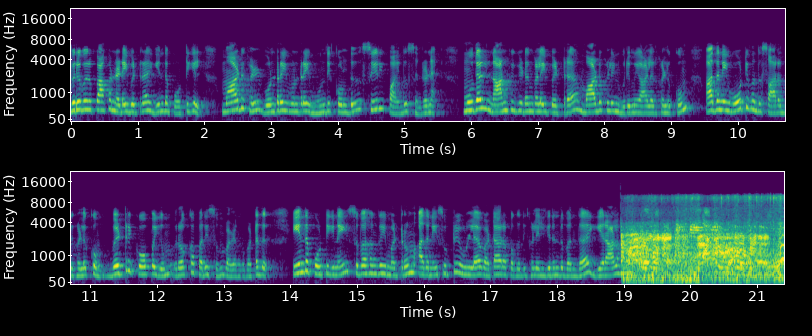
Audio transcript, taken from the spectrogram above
விறுவிறுப்பாக நடைபெற்ற இந்த போட்டியில் மாடுகள் ஒன்றை ஒன்றை முந்திக்கொண்டு சீறி பாய்ந்து சென்றன. முதல் நான்கு இடங்களை பெற்ற மாடுகளின் உரிமையாளர்களுக்கும் அதனை ஓட்டி வந்த சாரதிகளுக்கும் வெற்றி கோப்பையும் ரொக்க பரிசும் வழங்கப்பட்டது. இந்த போட்டியினை சிவகங்கை மற்றும் அதனை சுற்றியுள்ள வட்டார பகுதிகளில் இருந்து வந்த ஏராளமான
